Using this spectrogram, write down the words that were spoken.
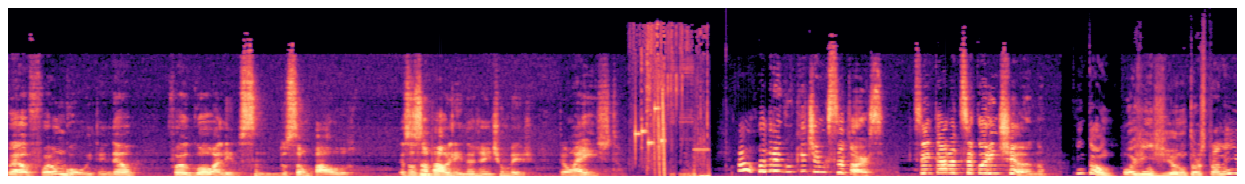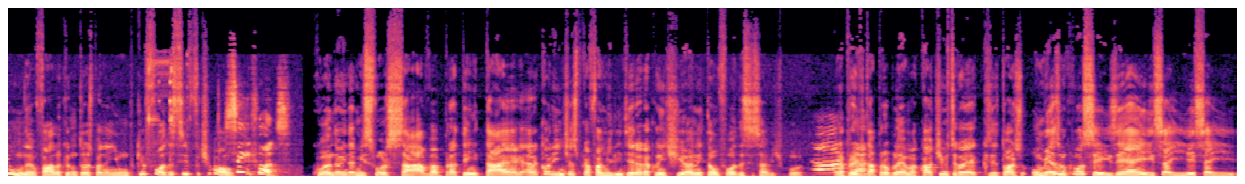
Foi, foi um gol, entendeu? Foi o gol ali do, do São Paulo. Eu sou São Paulina, gente, um beijo. Então é isto. Ah, Rodrigo, que time que você torce? Tem cara de ser corintiano. Então, hoje em dia eu não torço pra nenhum, né? Eu falo que eu não torço pra nenhum porque foda-se futebol. Sim, foda-se. Quando eu ainda me esforçava pra tentar, era Corinthians, porque a família inteira era corintiana, então foda-se, sabe? Tipo, ah, era pra tá. evitar problema. Qual time você, que você torce? O mesmo que vocês. É, é isso aí, esse aí.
